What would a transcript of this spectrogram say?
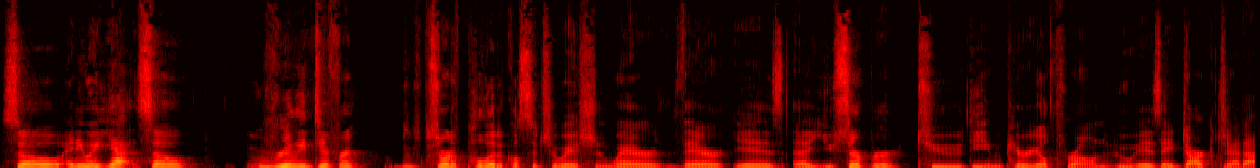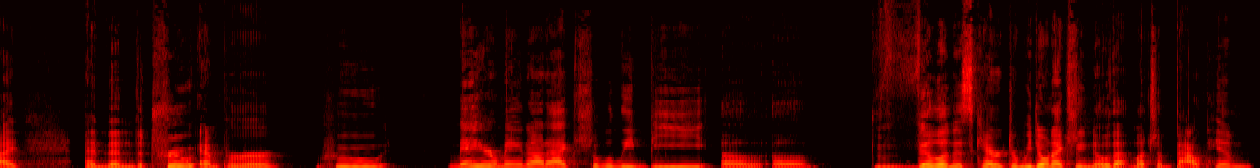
So anyway, yeah. So really different sort of political situation where there is a usurper to the imperial throne who is a dark Jedi, and then the true emperor who may or may not actually be a, a villainous character. We don't actually know that much about him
